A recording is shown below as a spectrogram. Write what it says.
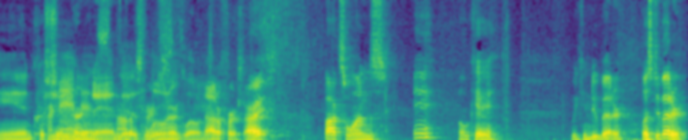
And Christian Hernandez, Hernandez. Lunar Glow, not a first. All right, box ones. Eh, okay. We can do better. Let's do better.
